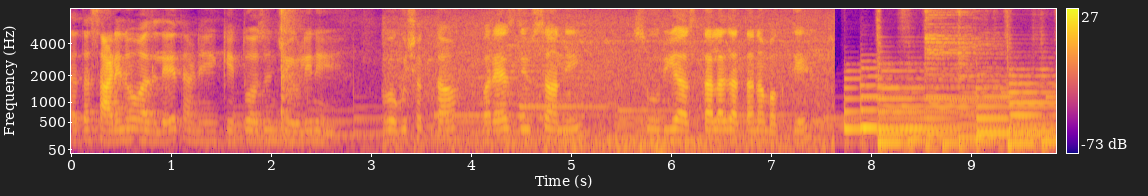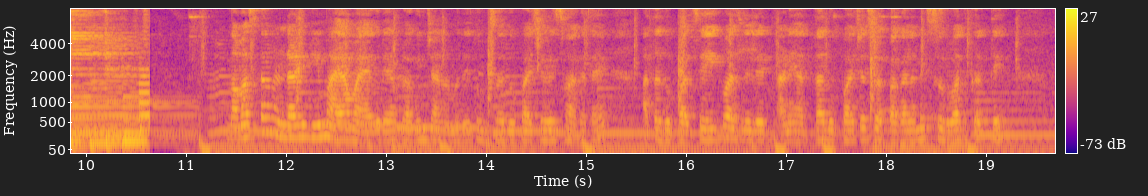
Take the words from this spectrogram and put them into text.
तर आता साडेनऊ वाजलेत आणि केतू अजून जेवली नाही बघू शकता बऱ्याच दिवसांनी सूर्य अस्ताला जाताना बघते. नमस्कार मंडळी मी माया मायागुरी या ब्लॉगिंग चॅनलमध्ये तुमचं दुपारच्या वेळी स्वागत आहे. आता दुपारचे एक वाजलेले आहेत आणि आता दुपारच्या स्वयंपाकाला मी सुरुवात करते.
